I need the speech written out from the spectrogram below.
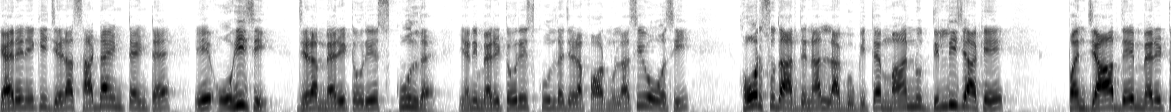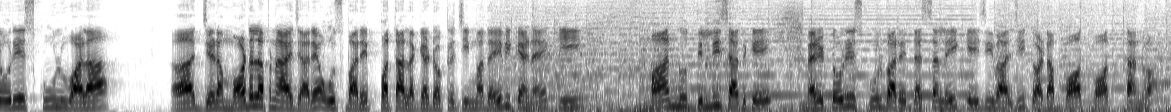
ਕਹਿ ਰਹੇ ਨੇ ਕਿ ਜਿਹੜਾ ਸਾਡਾ ਇੰਟੈਂਟ ਹੈ, ਇਹ ਉਹੀ ਸੀ ਜਿਹੜਾ ਮੈਰੀਟੋਰੀਅਸ ਸਕੂਲ ਦਾ ਹੈ। ਯਾਨੀ ਮੈਰੀਟੋਰੀਅਸ ਸਕੂਲ ਦਾ ਜਿਹੜਾ ਫਾਰਮੂਲਾ ਸੀ, ਉਹ ਅਸੀਂ ਹੋਰ ਸੁਧਾਰ ਦੇ ਨਾਲ ਲਾਗੂ ਕੀਤਾ ਮਾਨ ਨੂੰ ਦਿੱਲੀ ਜਾ ਕੇ ਪੰਜਾਬ ਦੇ ਮੈਰੀਟੋਰੀਅਸ ਸਕੂਲ ਵਾਲਾ ਜਿਹੜਾ ਮਾਡਲ ਅਪਣਾਇਆ ਜਾ ਰਿਹਾ, ਉਸ ਬਾਰੇ ਪਤਾ ਲੱਗਿਆ। ਡਾਕਟਰ ਚੀਮਾ ਦਾ ਇਹ ਵੀ ਕਹਿਣਾ ਹੈ ਕਿ ਮਾਨ ਨੂੰ ਦਿੱਲੀ ਸੱਦ ਕੇ ਮੈਰੀਟੋਰੀਅਸ ਸਕੂਲ ਬਾਰੇ ਦੱਸਣ ਲਈ ਕੇਜੀਵਾਲ ਜੀ, ਤੁਹਾਡਾ ਬਹੁਤ-ਬਹੁਤ ਧੰਨਵਾਦ।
